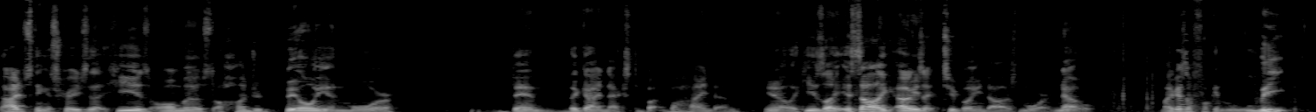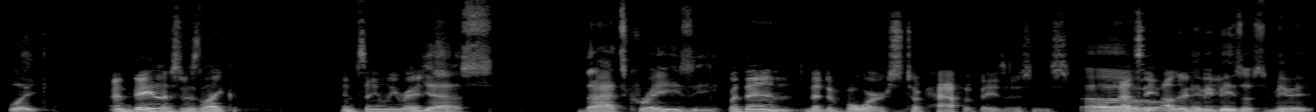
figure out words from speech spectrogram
I just think it's crazy that he is almost a hundred billion more than the guy next to, behind him. You know, like he's like it's not like oh he's like two billion dollars more. No, my guy's a fucking leap. Like And Bezos was like insanely rich. yes, that's crazy. But then the divorce took half of Bezos's. Oh, That's the other maybe thing. Bezos. Maybe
